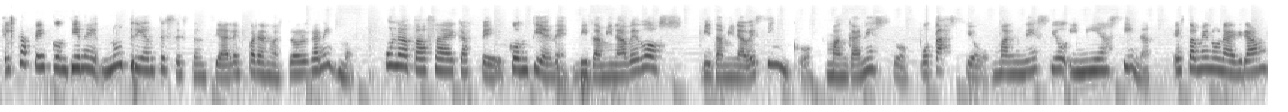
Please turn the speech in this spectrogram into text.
el café contiene nutrientes esenciales para nuestro organismo. Una taza de café contiene vitamina B2, vitamina B5, manganeso, potasio, magnesio y niacina. Es también una gran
